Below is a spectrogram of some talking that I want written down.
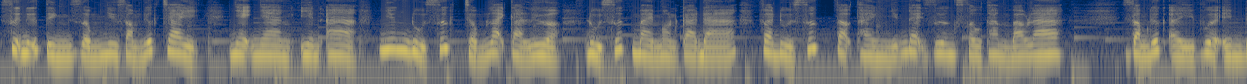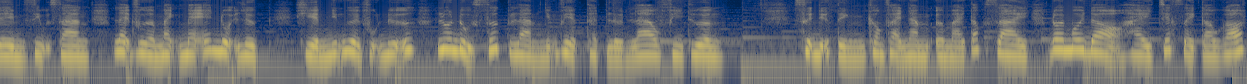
sự nữ tính giống như dòng nước chảy, nhẹ nhàng, yên ả nhưng đủ sức chống lại cả lửa, đủ sức mài mòn cả đá và đủ sức tạo thành những đại dương sâu thẳm bao la. Dòng nước ấy vừa êm đềm dịu dàng lại vừa mạnh mẽ nội lực, khiến những người phụ nữ luôn đủ sức làm những việc thật lớn lao phi thường. Sự nữ tính không phải nằm ở mái tóc dài, đôi môi đỏ hay chiếc giày cao gót.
